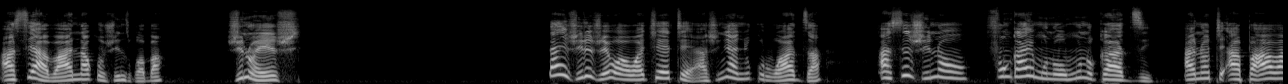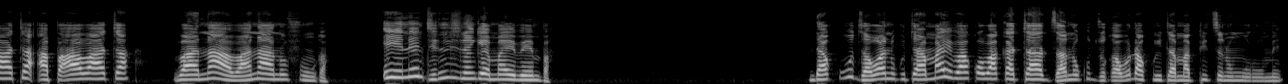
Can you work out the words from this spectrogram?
asi havana kuzvinzwa ba. Zvino hezvi. Dai zviri zvehwahwa chete hazvinyanyi kurwadza asi zvino fungai munhu womunhukadzi anoti apa avata apa avata vana havana anofunga. Ini ndini ndinenge mai vemba ndakuudza wani kuti amai vako vakatadza nokudzoka voda kuita mapitse nomurume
